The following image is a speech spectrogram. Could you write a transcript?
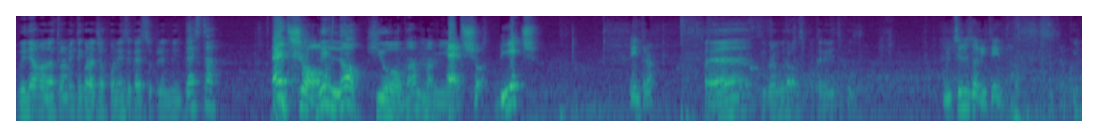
Vediamo naturalmente quella giapponese che adesso prendo in testa. Headshot! Nell'occhio, mamma mia. Headshot, bitch! Entra. Eh, che bravura spaccare i vetri così. Ne esaurite, entra. Sì, tranquillo.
